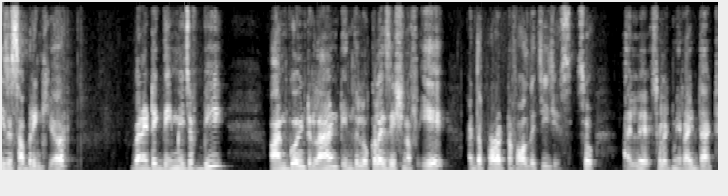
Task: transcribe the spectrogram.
is a subring here. When I take the image of B I am going to land in the localization of A at the product of all the GJs so I so let me write that.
